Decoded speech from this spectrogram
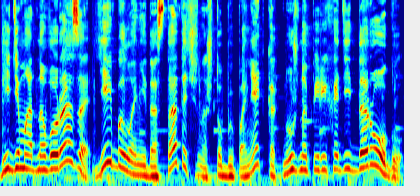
Видимо, одного раза ей было недостаточно, чтобы понять, как нужно переходить дорогу.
